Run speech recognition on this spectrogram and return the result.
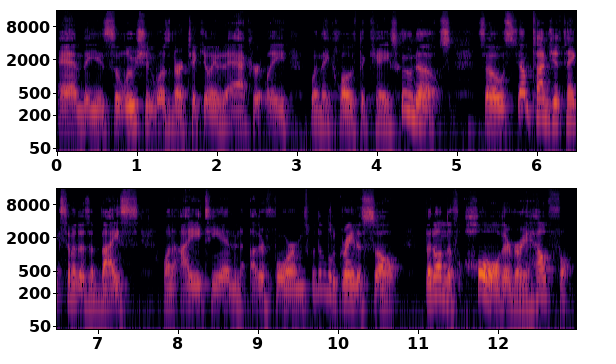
and the solution wasn't articulated accurately when they closed the case. Who knows? So sometimes you take some of this advice on IATN and other forums with a little grain of salt, but on the whole, they're very helpful.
